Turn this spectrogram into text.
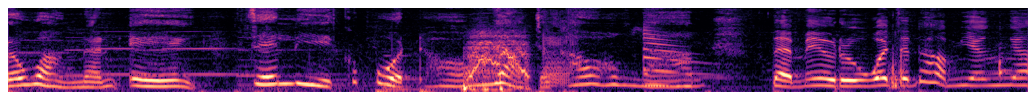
ระหว่างนั้นเองเจลีก็ปวดท้องอยากจะเข้าห้องน้ำแต่ไม่รู้ว่าจะทำยังไง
